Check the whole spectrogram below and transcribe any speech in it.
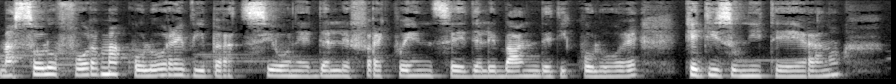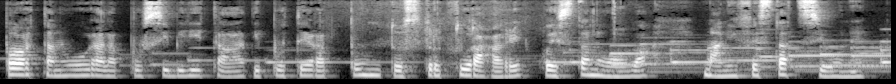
ma solo forma, colore e vibrazione delle frequenze e delle bande di colore che disunite erano, portano ora la possibilità di poter appunto strutturare questa nuova manifestazione.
